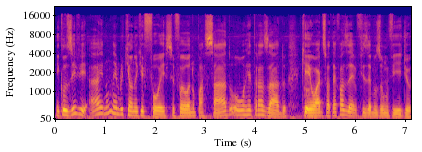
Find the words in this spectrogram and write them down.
Inclusive, ai, não lembro que ano que foi. Se foi o ano passado ou o retrasado. Que eu e o Alisson até faze- fizemos um vídeo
